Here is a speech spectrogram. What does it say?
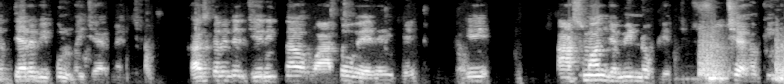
અત્યારે વિપુલભાઈ ચેરમેન છે. ખાસ કરીને જે રીતના વાતો વહેરાઈ છે એ આસમાન જમીનનો છે. શું છે હકીકત?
